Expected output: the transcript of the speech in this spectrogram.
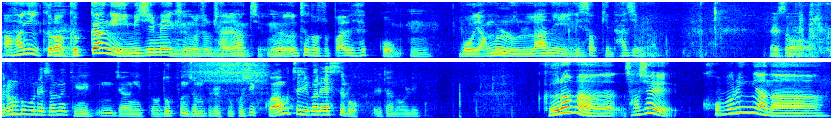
아 하긴 그런 극강의 이미지 메이킹을 음, 좀 음, 잘해놨지. 음, 음. 은퇴도 좀 빨리 했고 음. 뭐 약물 논란이 음. 있었긴 하지만 그래서 그런 부분에서는 굉장히 또 높은 점수를 주고 싶고 아무튼 이건 S로 일단 올리고 그러면 사실 코브링야나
